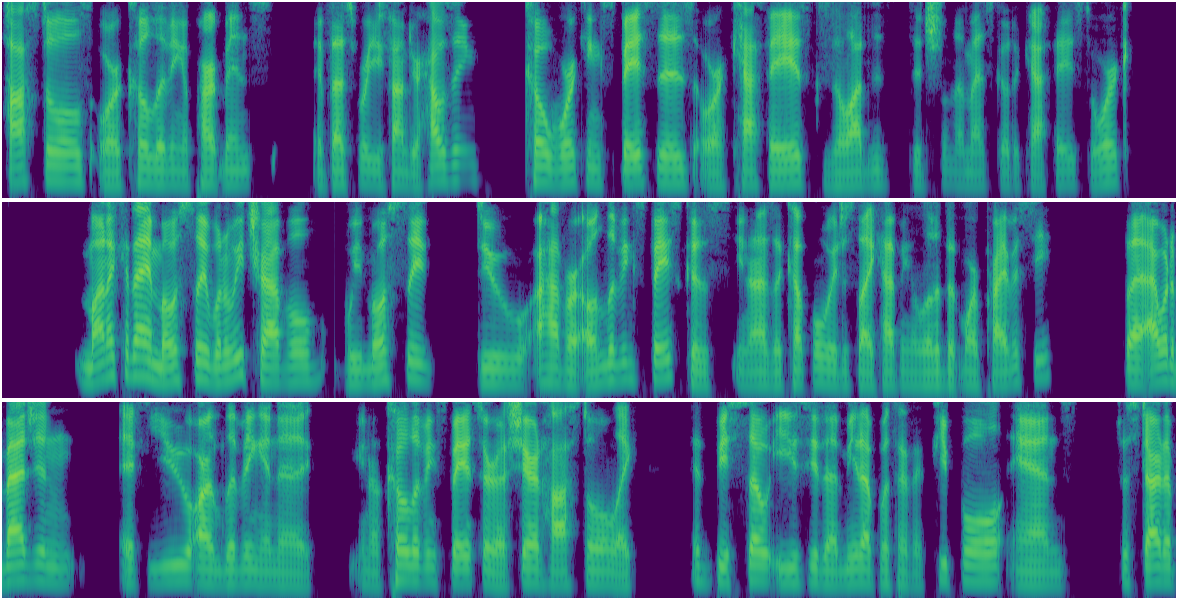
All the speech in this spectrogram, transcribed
hostels or co-living apartments if that's where you found your housing co-working spaces or cafes because a lot of digital nomads go to cafes to work. Monica and I mostly, when we travel, we mostly do have our own living space because, you know, as a couple, we just like having a little bit more privacy. But I would imagine if you are living in a, you know, co-living space or a shared hostel, like it'd be so easy to meet up with other people and just start up,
